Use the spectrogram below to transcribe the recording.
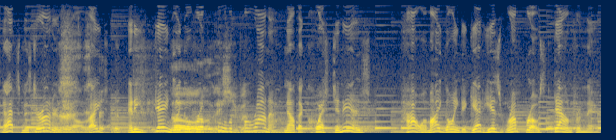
That's Mr. Udderly, all right. And he's dangling over a Oh, pool of piranha. Now the question is, how am I going to get his rump roast down from there?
